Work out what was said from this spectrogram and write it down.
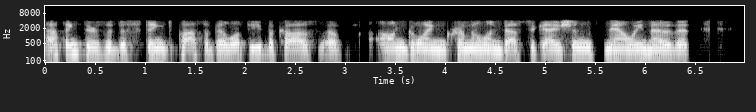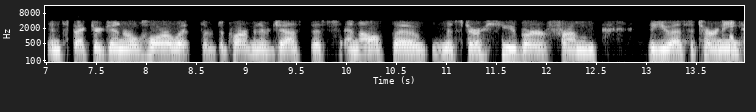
I think there's a distinct possibility because of ongoing criminal investigations. Now we know that Inspector General Horowitz of Department of Justice and also Mr. Huber from the U.S. Attorney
